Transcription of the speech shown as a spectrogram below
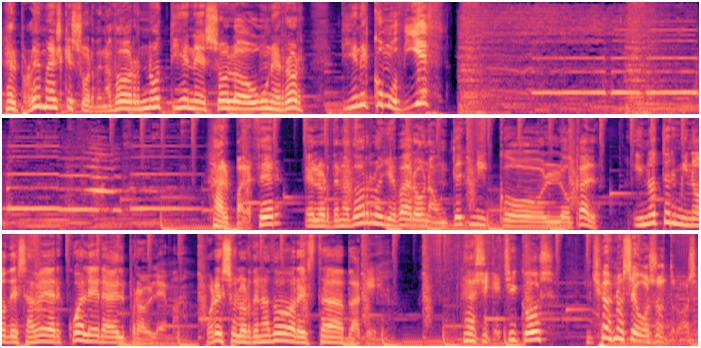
El problema es que su ordenador no tiene solo un error, tiene como 10. Al parecer, el ordenador lo llevaron a un técnico local y no terminó de saber cuál era el problema. Por eso el ordenador está aquí. Así que chicos, yo no sé vosotros,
